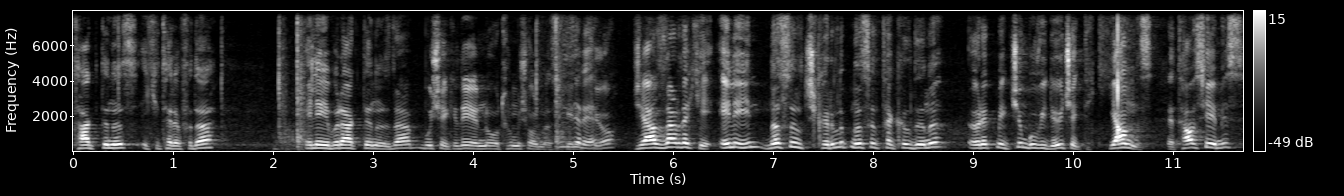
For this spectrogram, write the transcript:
Taktınız iki tarafı da. Eleği bıraktığınızda bu şekilde yerine oturmuş olması gerekiyor. Cihazlardaki eleğin nasıl çıkarılıp nasıl takıldığını öğretmek için bu videoyu çektik. Yalnız tavsiyemiz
